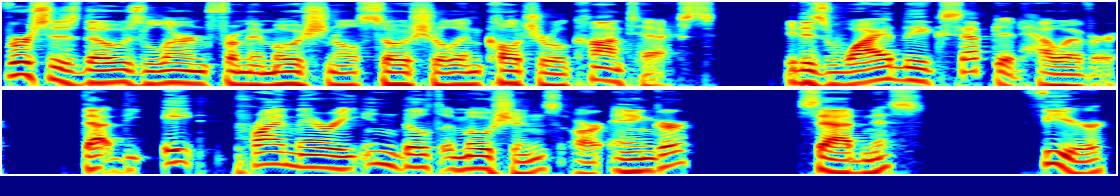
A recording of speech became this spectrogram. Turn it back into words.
versus those learned from emotional, social, and cultural contexts. It is widely accepted, however, that the eight primary inbuilt emotions are anger, sadness, fear,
